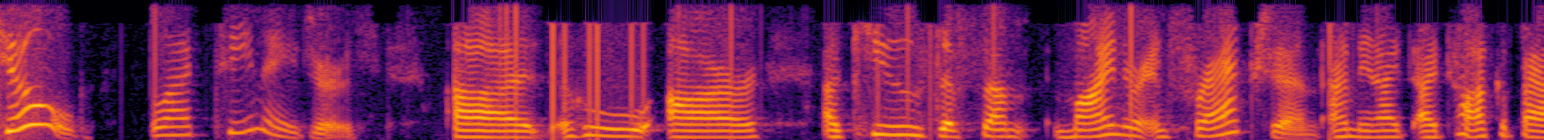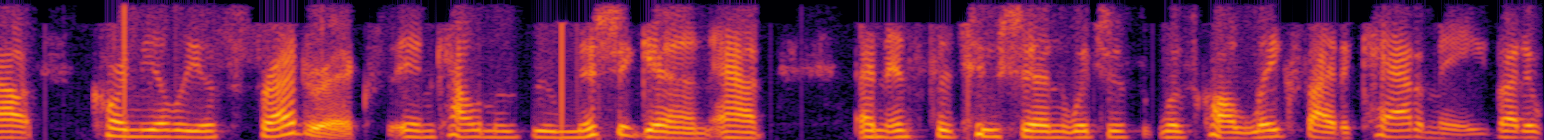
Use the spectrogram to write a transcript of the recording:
killed black teenagers uh, who are accused of some minor infraction. I mean, I, I talk about Cornelius Fredericks in Kalamazoo, Michigan, at an institution which is was called Lakeside Academy, but it,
